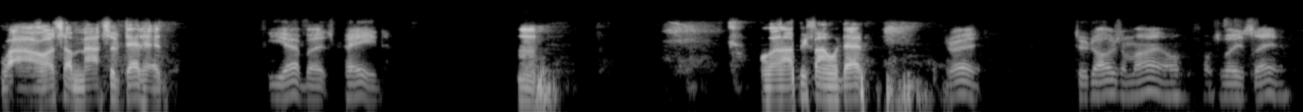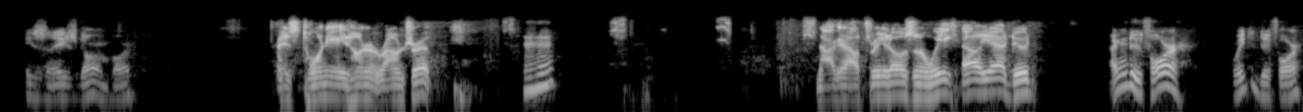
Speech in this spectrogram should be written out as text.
Wow, that's a massive deadhead. Yeah, but it's paid. Hmm. Well, then I'd be fine with that. Right. Two dollars a mile. That's what he's saying. He's he's going for. It's 2,800 round trip. Mm-hmm. Knock it out three of those in a week. Hell yeah, dude. I can do four. We could do four.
